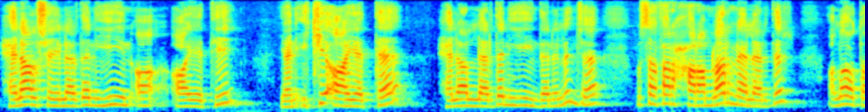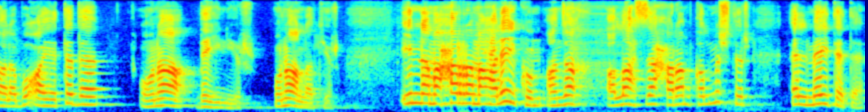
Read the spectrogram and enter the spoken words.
helal şeylerden yiyin ayeti yani iki ayette helallerden yiyin denilince bu sefer haramlar nelerdir? Allahu Teala bu ayette de ona değiniyor. Onu anlatıyor. İnnemâ harrama aleykum ancak Allah size haram kılmıştır. El meytete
